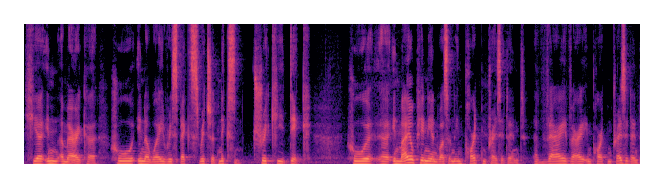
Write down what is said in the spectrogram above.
here in America who, in a way, respects Richard Nixon, Tricky Dick, who, uh, in my opinion, was an important president, a very, very important president.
